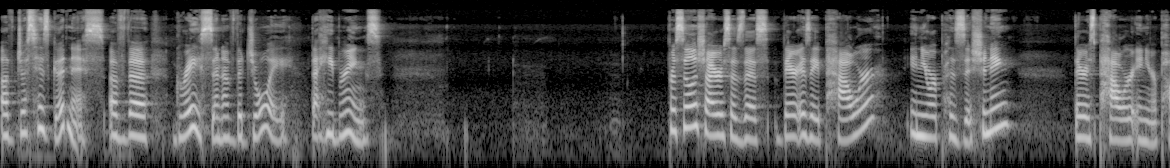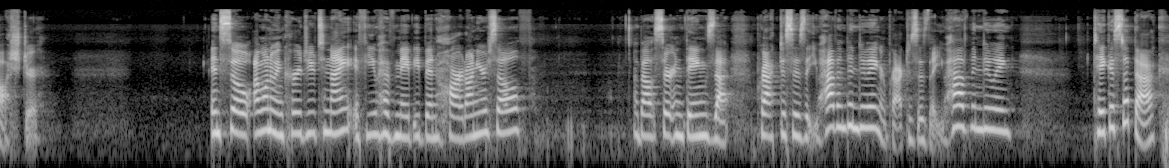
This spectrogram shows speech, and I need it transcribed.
of just His goodness, of the grace, and of the joy that He brings. Priscilla Shirer says this there is a power in your positioning, there is power in your posture. And so I want to encourage you tonight if you have maybe been hard on yourself about certain things that practices that you haven't been doing or practices that you have been doing, take a step back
